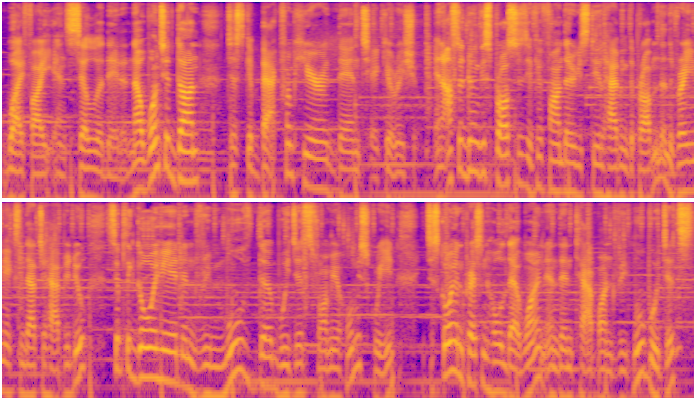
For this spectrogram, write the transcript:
Wi-Fi and cellular data. Now once you're done, just get back from here, then check your issue. And after doing this process, if you found that you're still having the problem, then the very next thing that you have to do, simply go ahead and remove the widgets from your home screen. Just go ahead and press and hold that one and then tap on remove widgets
